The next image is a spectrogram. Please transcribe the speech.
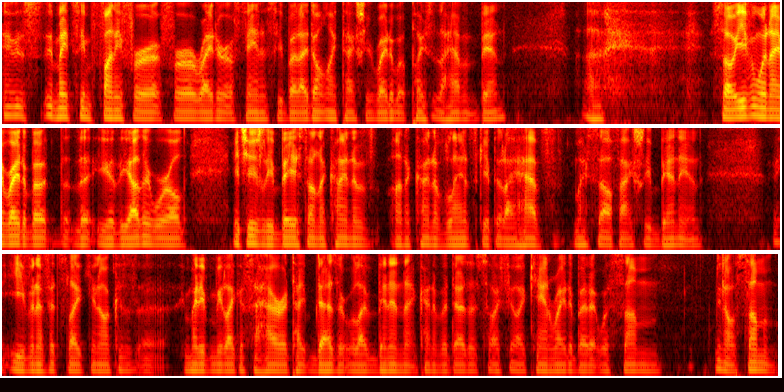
it was it might seem funny for for a writer of fantasy, but I don't like to actually write about places I haven't been. Uh, so even when I write about the the, you know, the other world, it's usually based on a kind of on a kind of landscape that I have myself actually been in. Even if it's like you know, because uh, it might even be like a Sahara type desert. Well, I've been in that kind of a desert, so I feel I can write about it with some, you know, some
